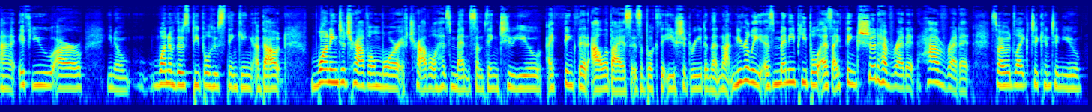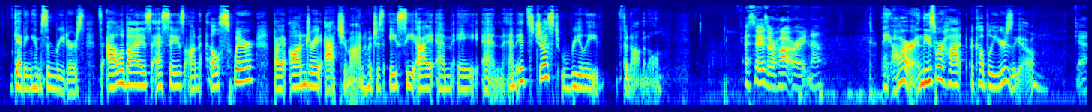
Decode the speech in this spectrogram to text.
uh, if you are, you know, one of those people who's thinking about wanting to travel more, if travel has meant something to you, I think that Alibis is a book that you should read and that not nearly as many people as I think should have read it have read it. So I would like to continue getting him some readers. It's Alibis Essays on Elsewhere by Andre Aciman, which is A C I M A N. And it's just really phenomenal. Essays are hot right now. They are. And these were hot a couple years ago. Yeah,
